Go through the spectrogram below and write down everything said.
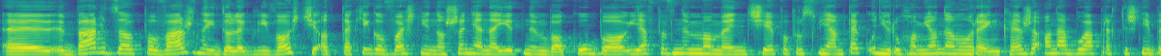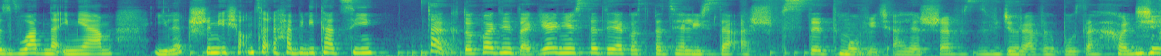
e, bardzo poważnej dolegliwości od takiego właśnie noszenia na jednym boku, bo ja w pewnym momencie po prostu miałam tak unieruchomioną rękę, że ona była praktycznie bezwładna i miałam ile? Trzy miesiące rehabilitacji? Tak, dokładnie tak. Ja niestety jako specjalista aż wstyd mówić, ale szef w dziurawych butach chodzi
